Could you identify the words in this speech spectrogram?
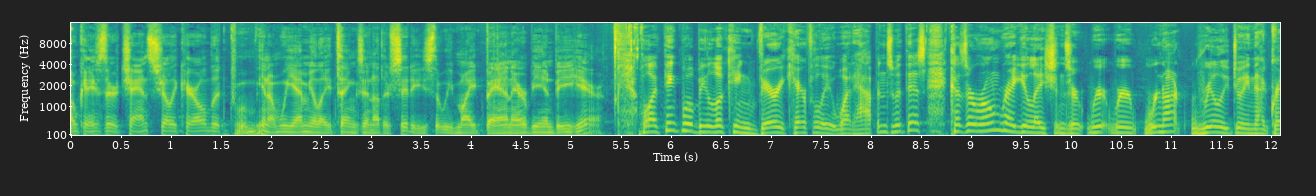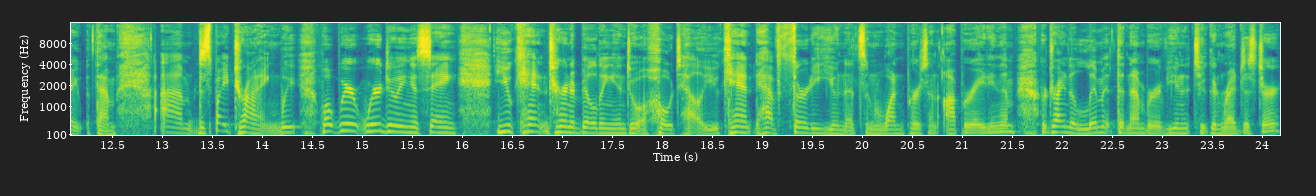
Okay, is there a chance, Shelley Carroll, that you know we emulate things in other cities that we might ban Airbnb here? Well, I think we'll be looking very carefully at what happens with this because our own regulations are we're, we're we're not really doing that great with them, um, despite trying. We what we're we're doing is saying you can't turn a building into a hotel. You can't have 30 units and one person operating them. We're trying to limit the number of units you can register.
